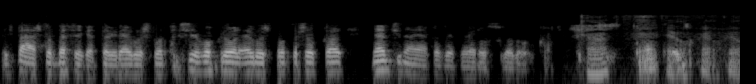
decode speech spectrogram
egy párszor beszélgettem én eurósportos jogokról, eurósportosokkal, nem csinálják azért olyan rosszul a dolgokat. Tehát, jó, jó, jó.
